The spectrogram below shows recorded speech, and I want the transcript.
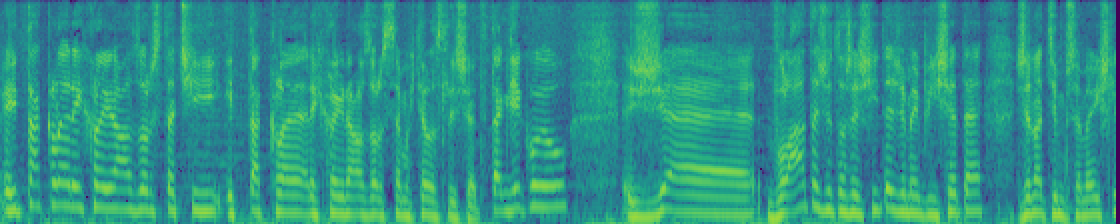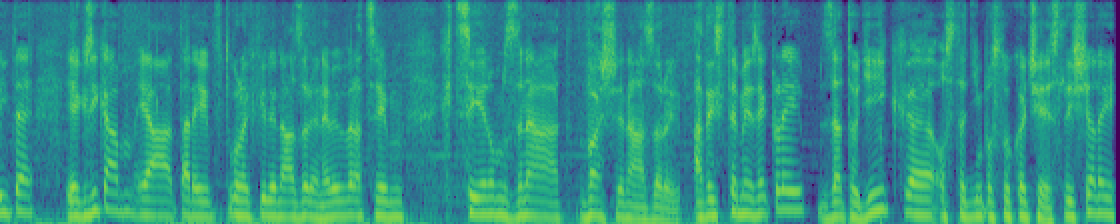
I takhle rychlej názor stačí, i takhle rychlej názor jsem chtěl slyšet. Tak děkuju, že voláte, že to řešíte, že mi píšete, že nad tím přemýšlíte. Jak říkám, já tady v tuhle chvíli názory nevyvracím, chci jenom znát vaše názory. A ty jste mi řekli, za to dík, eh, ostatní posluchači je slyšeli.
